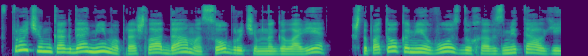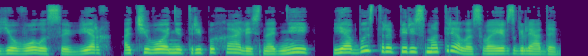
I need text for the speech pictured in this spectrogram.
Впрочем, когда мимо прошла дама с обручем на голове, что потоками воздуха взметал ее волосы вверх, отчего они трепыхались над ней, я быстро пересмотрела свои взгляды.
